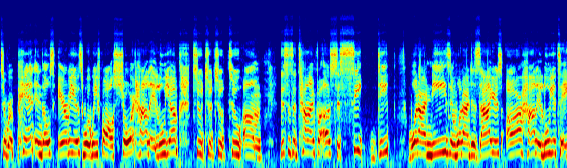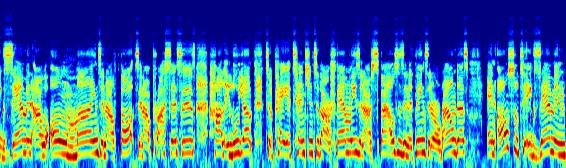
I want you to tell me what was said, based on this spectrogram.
to repent in those areas where we fall short. Hallelujah. To to to to um this is a time for us to seek deep what our needs and what our desires are. Hallelujah. To examine our own minds and our thoughts and our processes. Hallelujah. To pay attention to our families and our spouses and the things that are around us. And also to examine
